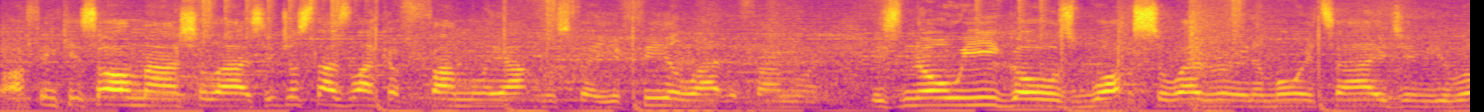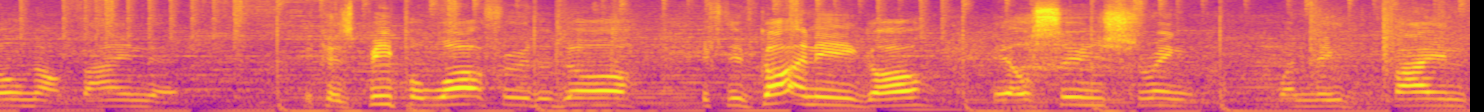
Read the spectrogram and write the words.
I think it's all martial arts. It just has like a family atmosphere. You feel like the family. There's no egos whatsoever in a Muay Thai gym. You will not find it. Because people walk through the door, if they've got an ego, it'll soon shrink when they find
